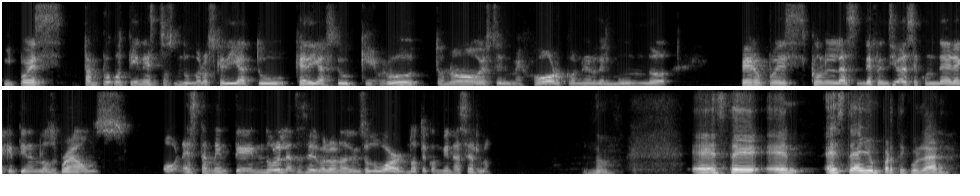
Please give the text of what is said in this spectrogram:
Y pues tampoco tiene estos números que, diga tú, que digas tú, qué bruto, no, es el mejor corner del mundo. Pero pues con las defensivas secundarias que tienen los Browns, honestamente no le lanzas el balón a Denzel Ward, no te conviene hacerlo. No. Este, en, este año en particular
